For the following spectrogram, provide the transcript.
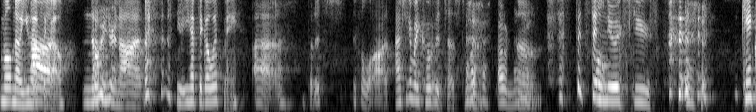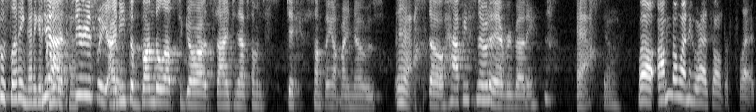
Well, no, you have Uh, to go. No, you're not. You you have to go with me. uh, but it's it's a lot. I have to get my COVID test tomorrow. oh no. Um, That's the Well- new excuse. Can't go sledding. Got to get a yeah, COVID test. seriously, I need to bundle up to go outside to have someone stick something up my nose. Yeah. So happy snow day, everybody. ugh. Yeah. Well, I'm the one who has all the sleds.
